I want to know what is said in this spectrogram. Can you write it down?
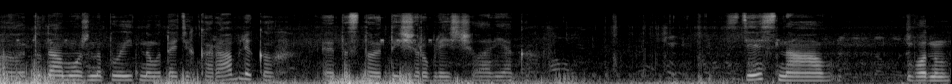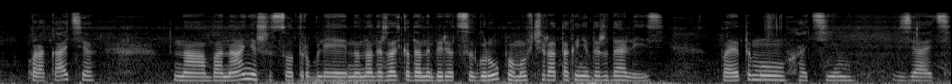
А, Туда можно плыть на вот этих корабликах. Это стоит 1000 рублей с человека. Здесь на водном прокате на банане 600 рублей, но надо ждать, когда наберется группа. Мы вчера так и не дождались. Поэтому хотим взять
